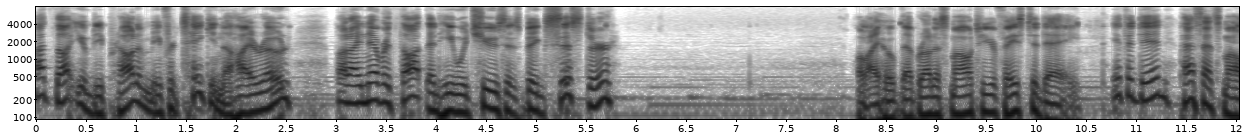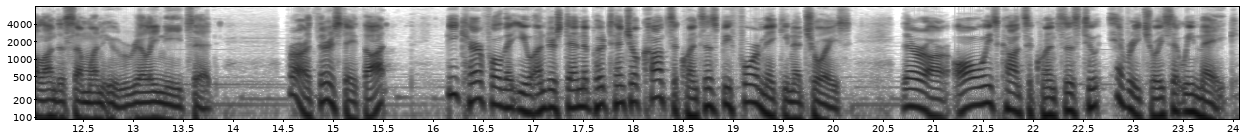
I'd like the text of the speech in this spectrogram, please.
I thought you'd be proud of me for taking the high road, but I never thought that he would choose his big sister. Well, I hope that brought a smile to your face today. If it did, pass that smile on to someone who really needs it. For our Thursday thought, be careful that you understand the potential consequences before making a choice. There are always consequences to every choice that we make.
